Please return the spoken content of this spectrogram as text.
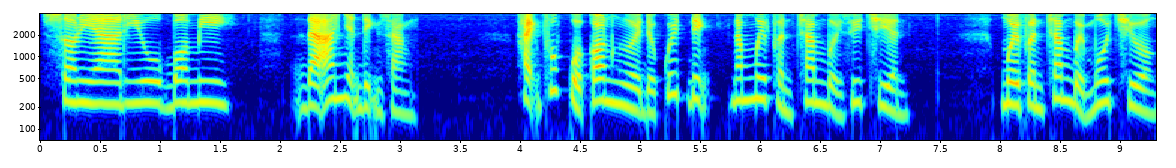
Sonia Ryubomi đã nhận định rằng hạnh phúc của con người được quyết định 50% bởi duy truyền, 10% bởi môi trường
